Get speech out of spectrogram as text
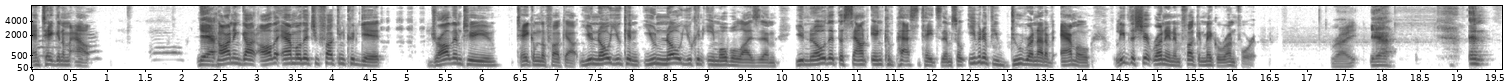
and taken them out Yeah. gone and got all the ammo that you fucking could get draw them to you, take them the fuck out. You know you can you know you can immobilize them. You know that the sound incapacitates them. So even if you do run out of ammo, leave the shit running and fucking make a run for it. Right. Yeah, and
